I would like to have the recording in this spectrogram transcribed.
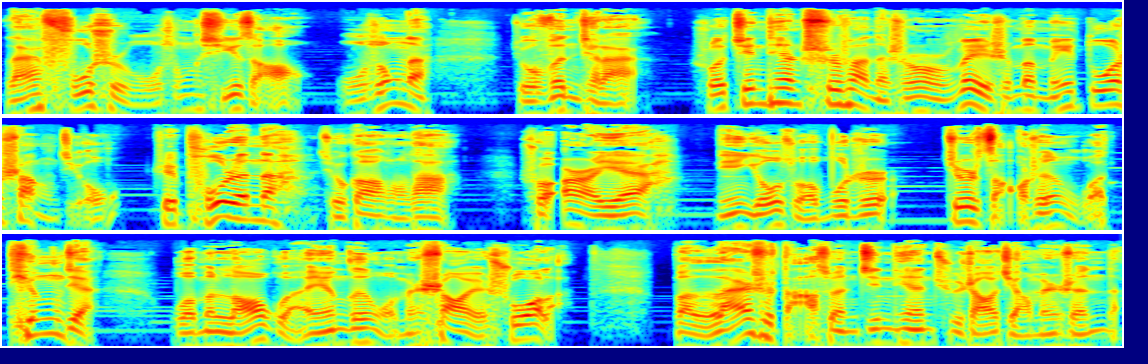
来服侍武松洗澡，武松呢就问起来，说今天吃饭的时候为什么没多上酒？这仆人呢就告诉他说：“二爷啊，您有所不知。”今儿早晨，我听见我们老管营跟我们少爷说了，本来是打算今天去找蒋门神的，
